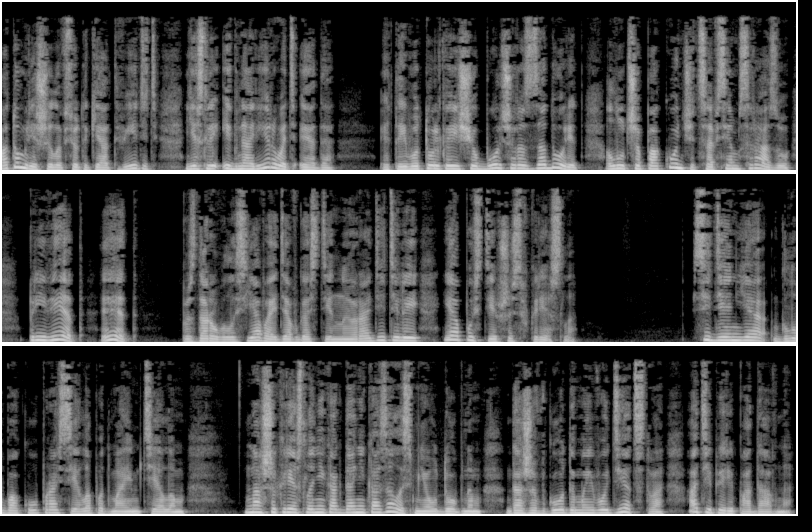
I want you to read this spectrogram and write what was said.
Потом решила все-таки ответить, если игнорировать Эда. Это его только еще больше раззадорит. Лучше покончить совсем сразу. «Привет, Эд!» — поздоровалась я, войдя в гостиную родителей и опустившись в кресло. Сиденье глубоко просело под моим телом. Наше кресло никогда не казалось мне удобным, даже в годы моего детства, а теперь и подавно.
